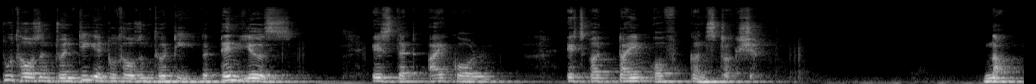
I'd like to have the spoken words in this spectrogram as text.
2020 and 2030, the 10 years, is that I call it's a time of construction. Now,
